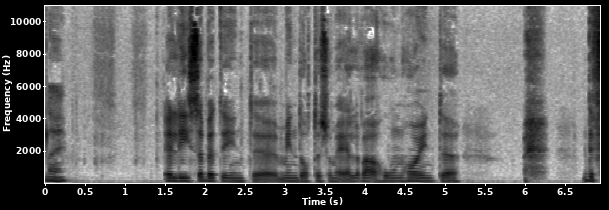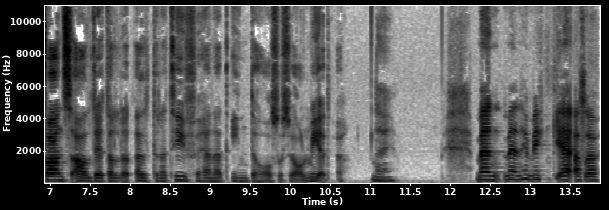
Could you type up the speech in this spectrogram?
Nej. Elisabeth är inte min dotter som är 11. Hon har inte... Det fanns aldrig ett al- alternativ för henne att inte ha social media. Nej. Men, men hur mycket, alltså,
